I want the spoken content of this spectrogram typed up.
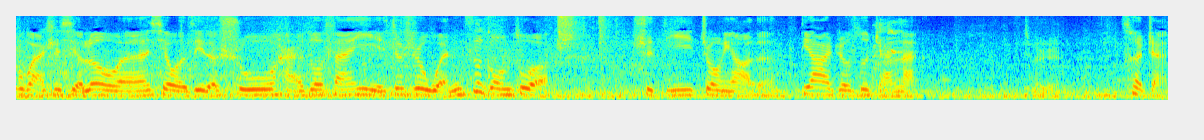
不管是写论文、写我自己的书，还是做翻译，就是文字工作是第一重要的，第二就是做展览，就是策展。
